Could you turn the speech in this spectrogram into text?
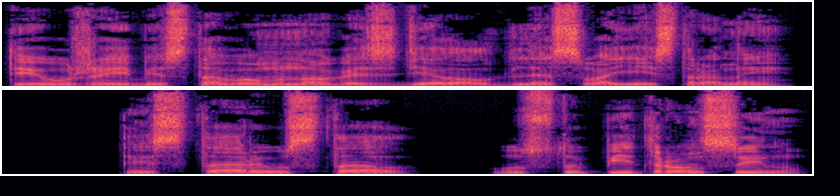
Ты уже и без того много сделал для своей страны. Ты старый устал. Уступи трон сыну.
